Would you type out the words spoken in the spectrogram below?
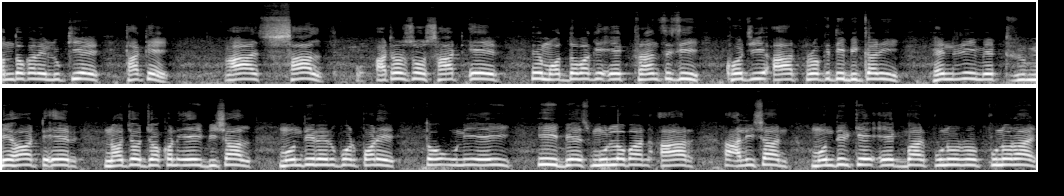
অন্ধকারে লুকিয়ে থাকে। আর সাল আঠারোশো ষাট এর মধ্যভাগে এক ফ্রান্সিসি খোঁজি আর প্রকৃতি বিজ্ঞানী হেনরি মেহট এর নজর যখন এই বিশাল মন্দিরের উপর পড়ে, তো উনি এই এই বেশ মূল্যবান আর আলিশান মন্দিরকে একবার পুনর পুনরায়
